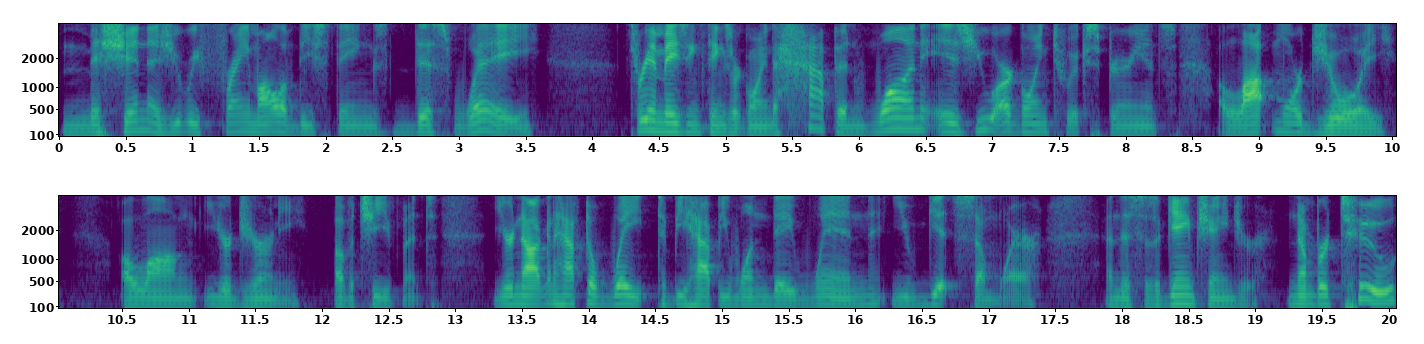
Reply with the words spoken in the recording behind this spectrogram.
mission, as you reframe all of these things this way, three amazing things are going to happen. One is you are going to experience a lot more joy along your journey of achievement. You're not going to have to wait to be happy one day when you get somewhere. And this is a game changer. Number two,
